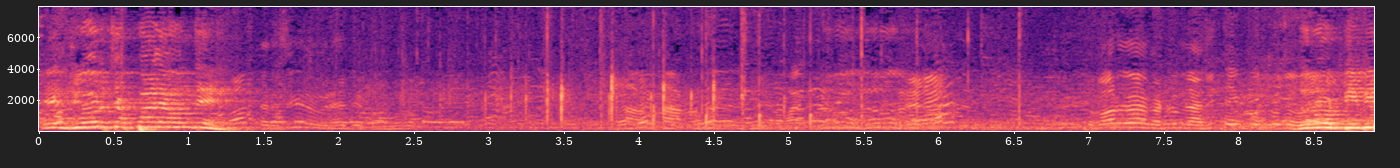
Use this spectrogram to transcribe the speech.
तो ज़ोर चप्पा धरो टीवी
